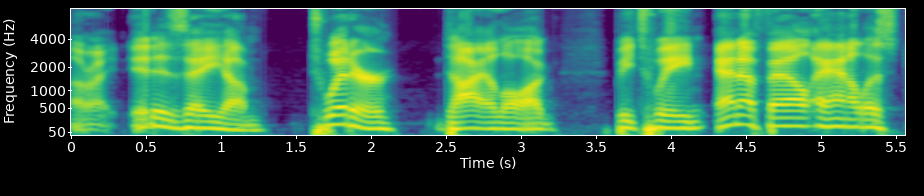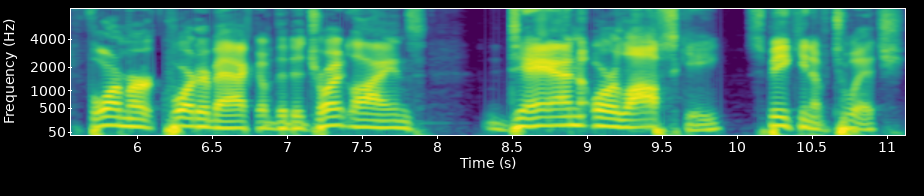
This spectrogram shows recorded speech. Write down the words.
All right. It is a um, Twitter dialogue between NFL analyst, former quarterback of the Detroit Lions, Dan Orlovsky. Speaking of Twitch,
